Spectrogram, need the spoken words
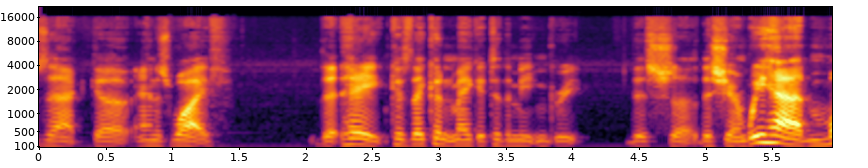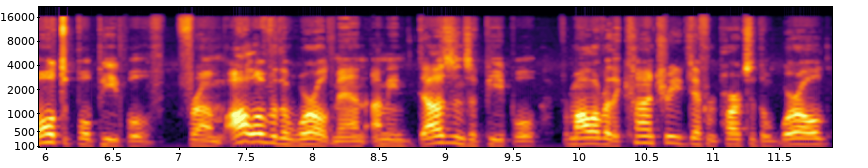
Zach uh, and his wife that hey, because they couldn't make it to the meet and greet this uh, this year, and we had multiple people from all over the world, man. I mean, dozens of people from all over the country, different parts of the world,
